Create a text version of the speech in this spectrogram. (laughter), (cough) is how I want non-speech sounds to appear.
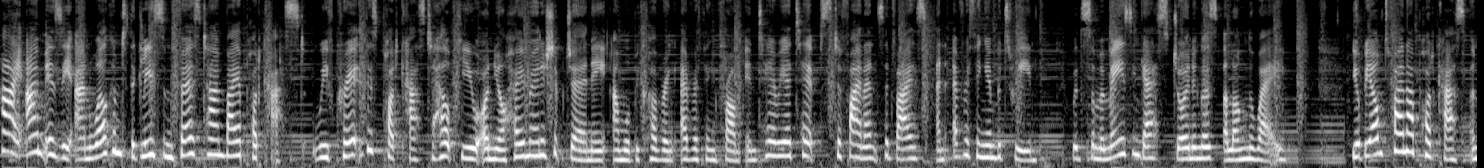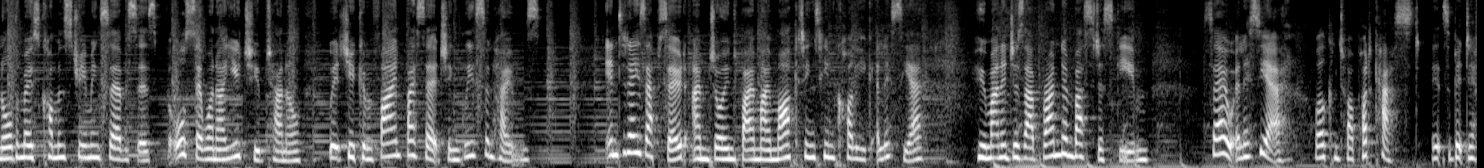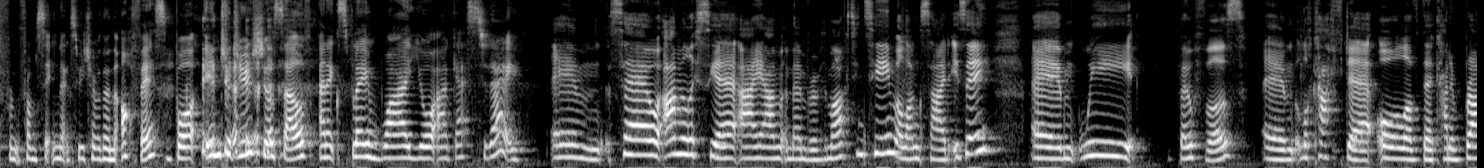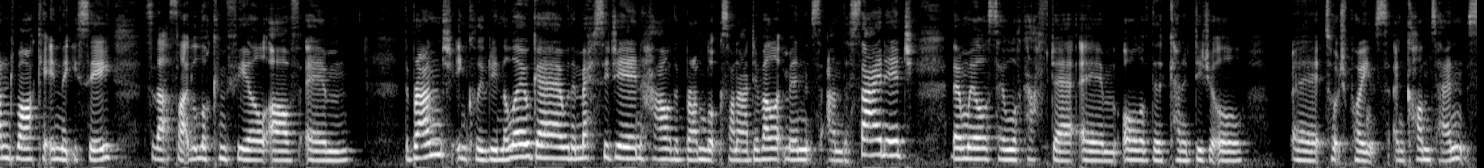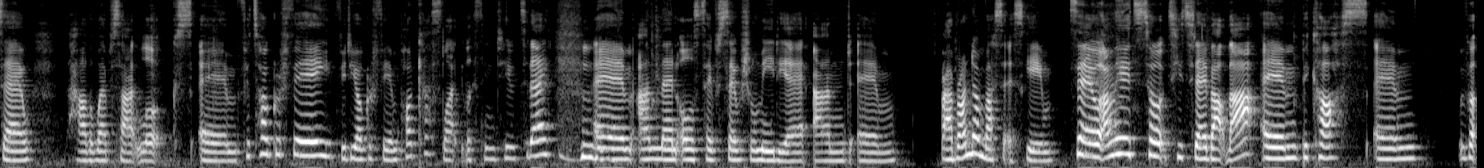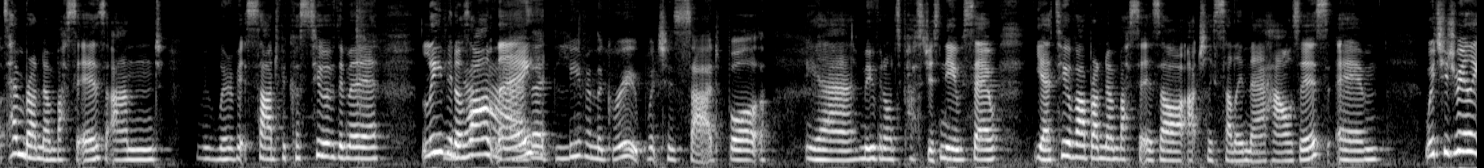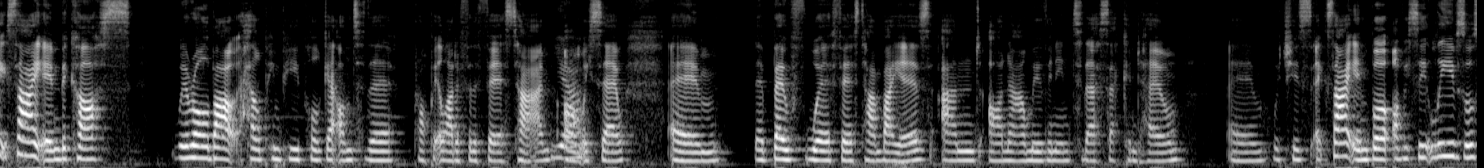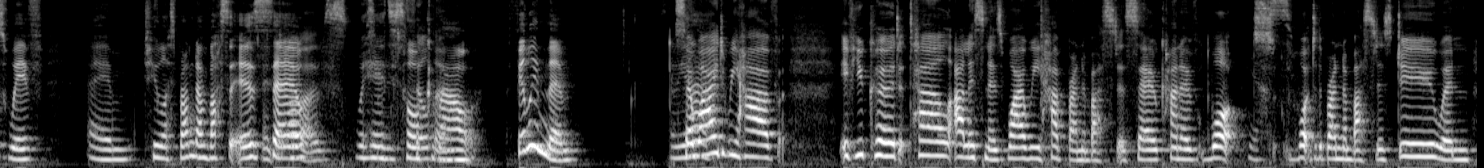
Hi, I'm Izzy, and welcome to the Gleeson First Time Buyer podcast. We've created this podcast to help you on your home ownership journey, and we'll be covering everything from interior tips to finance advice and everything in between, with some amazing guests joining us along the way. You'll be able to find our podcast on all the most common streaming services, but also on our YouTube channel, which you can find by searching Gleeson Homes. In today's episode, I'm joined by my marketing team colleague Alicia, who manages our brand ambassador scheme. So, Alicia, welcome to our podcast. It's a bit different from sitting next to each other in the office, but introduce (laughs) yourself and explain why you're our guest today. Um, so I'm Alicia. I am a member of the marketing team alongside Izzy. Um, we both of us um, look after all of the kind of brand marketing that you see. So that's like the look and feel of um, the brand, including the logo, the messaging, how the brand looks on our developments, and the signage. Then we also look after um, all of the kind of digital uh, touch points and content. So, how the website looks, um, photography, videography, and podcasts like you're listening to today, (laughs) um, and then also social media and um, our brand ambassador scheme. So, I'm here to talk to you today about that um, because um, we've got 10 brand ambassadors and we're a bit sad because two of them are leaving us, aren't they? They're leaving the group, which is sad, but Yeah, moving on to pastures new. So, yeah, two of our brand ambassadors are actually selling their houses, um, which is really exciting because we're all about helping people get onto the property ladder for the first time, Yeah. aren't we? So, um, they both were first time buyers and are now moving into their second home, um, which is exciting. But obviously, it leaves us with um, two less brand ambassadors. It so, does. we're here So to talk fill about filling them. So yeah. why do we have? If you could tell our listeners why we have brand ambassadors, so kind of what Yes. what do the brand ambassadors do, and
